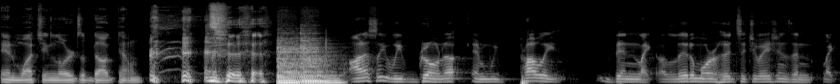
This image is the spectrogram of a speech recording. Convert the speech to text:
and watching Lords of Dogtown. honestly, we've grown up and we've probably been like a little more hood situations than like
